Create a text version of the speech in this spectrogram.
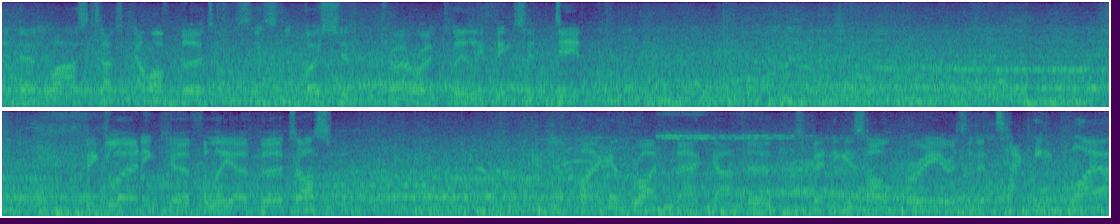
Did that last touch come off Bertos? That's the question. Traore clearly thinks it did. Learning curve for Leo Bertos. Now playing at right back after spending his whole career as an attacking player.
